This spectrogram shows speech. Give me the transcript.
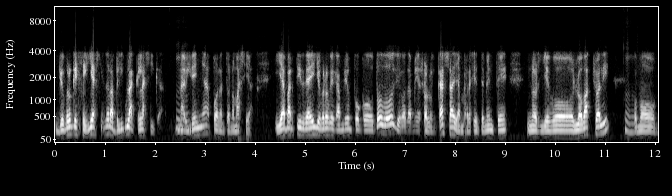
yo creo que seguía siendo la película clásica, navideña por antonomasia. Y a partir de ahí yo creo que cambió un poco todo, llegó también solo en casa, ya más recientemente nos llegó Love Actually, como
